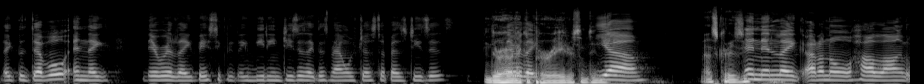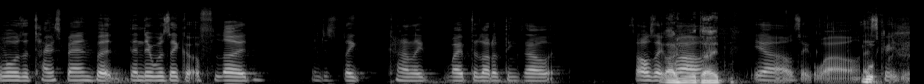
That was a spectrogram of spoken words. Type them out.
like the devil, and like they were like basically like meeting Jesus. Like this man was dressed up as Jesus. They were having they like, a parade or something. Yeah, That's crazy. and then like I don't know how long, what was the time span, but then there was like a flood, and just like kind of like wiped a lot of things out. So I was a like, lot wow. of people died. Yeah, I was like, wow, that's crazy.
